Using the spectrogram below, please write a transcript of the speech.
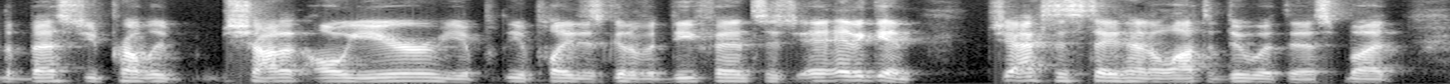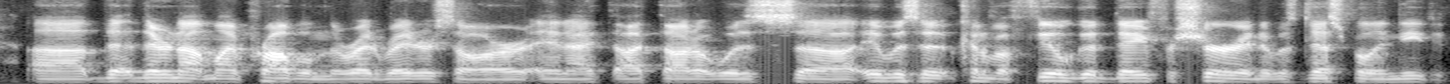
the best you probably shot it all year. You you played as good of a defense as, and again, Jackson State had a lot to do with this, but uh, they're not my problem. The Red Raiders are, and I, I thought it was uh, it was a kind of a feel good day for sure, and it was desperately needed.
